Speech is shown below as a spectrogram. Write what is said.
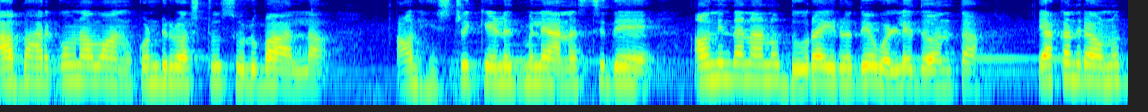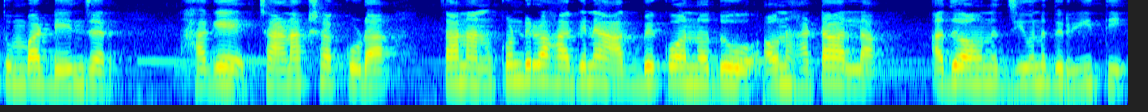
ಆ ಭಾರ್ಗವ್ ನಾವು ಅಂದ್ಕೊಂಡಿರೋ ಅಷ್ಟು ಸುಲಭ ಅಲ್ಲ. ಅವನ ಹಿಸ್ಟ್ರಿ ಕೇಳಿದ ಮೇಲೆ ಅನ್ನಿಸ್ತಿದೆ ಅವನಿಂದ ನಾನು ದೂರ ಇರೋದೇ ಒಳ್ಳೆಯದು ಅಂತ. ಯಾಕಂದರೆ ಅವನು ತುಂಬ ಡೇಂಜರ್ ಹಾಗೆ ಚಾಣಾಕ್ಷ ಕೂಡ ತಾನು ಅಂದ್ಕೊಂಡಿರೋ ಹಾಗೆಯೇ ಆಗಬೇಕು ಅನ್ನೋದು ಅವನ ಹಠ ಅಲ್ಲ. ಅದು ಅವನ ಜೀವನದ ರೀತಿ.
